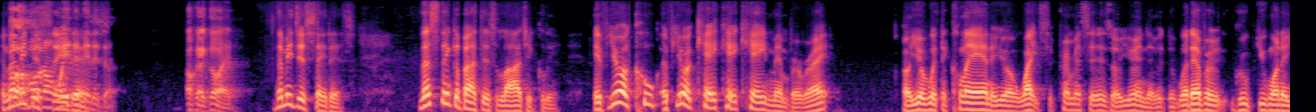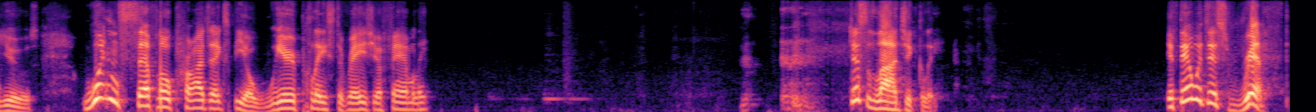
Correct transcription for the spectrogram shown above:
And let me hold just on, say wait this. a minute though. Okay, go ahead. Let me just say this. Let's think about this logically. If you're a if you're a KKK member, right? Or you're with the Klan, or you're a white supremacist, or you're in the, the whatever group you want to use, wouldn't Cephalo projects be a weird place to raise your family? Just logically. If there was this rift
